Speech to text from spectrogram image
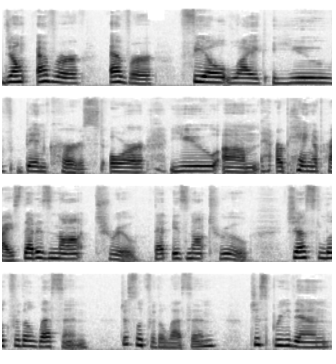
Don't ever, ever feel like you've been cursed or you um, are paying a price. That is not true. That is not true. Just look for the lesson. Just look for the lesson. Just breathe in.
